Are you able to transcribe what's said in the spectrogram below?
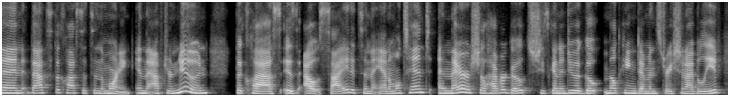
then that's the class that's in the morning. In the afternoon, the class is outside. It's in the animal tent. And there she'll have her goats. She's going to do a goat milking demonstration, I believe.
